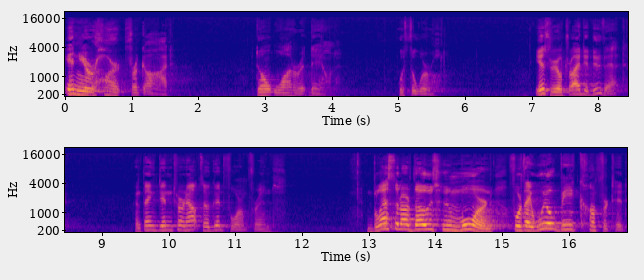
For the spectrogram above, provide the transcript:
in your heart for God. Don't water it down with the world. Israel tried to do that, and things didn't turn out so good for them, friends. Blessed are those who mourn, for they will be comforted.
